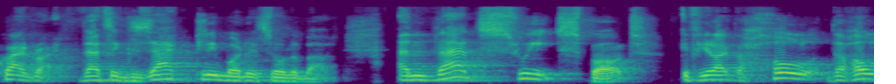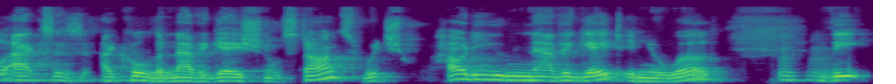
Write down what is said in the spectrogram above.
Quite right. That's exactly what it's all about. And that sweet spot, if you like, the whole the whole axis I call the navigational stance, which how do you navigate in your world? Mm-hmm. The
